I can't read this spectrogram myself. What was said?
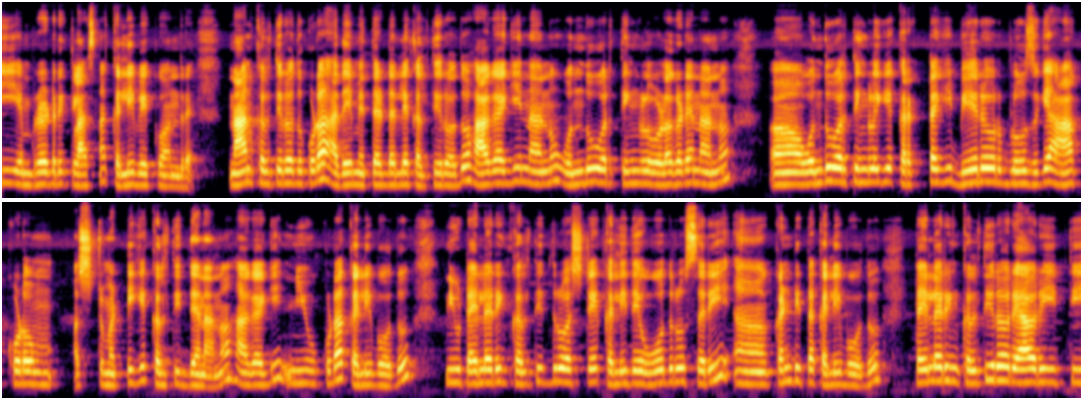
ಈ ಎಂಬ್ರಾಯ್ಡ್ರಿ ಕ್ಲಾಸ್ನ ಕಲಿಬೇಕು ಅಂದರೆ. ನಾನು ಕಲ್ತಿರೋದು ಕೂಡ ಅದೇ ಮೆಥಡಲ್ಲೇ ಕಲ್ತಿರೋದು. ಹಾಗಾಗಿ ನಾನು ಒಂದೂವರೆ ತಿಂಗಳ ಒಳಗಡೆ ನಾನು ಒಂದೂವರೆ ತಿಂಗಳಿಗೆ ಕರೆಕ್ಟಾಗಿ ಬೇರೆಯವ್ರ ಬ್ಲೌಸ್ಗೆ ಹಾಕ್ಕೊಡೋ ಅಷ್ಟು ಮಟ್ಟಿಗೆ ಕಲ್ತಿದ್ದೆ ನಾನು. ಹಾಗಾಗಿ ನೀವು ಕೂಡ ಕಲಿಬೋದು. ನೀವು ಟೈಲರಿಂಗ್ ಕಲ್ತಿದ್ರೂ ಅಷ್ಟೇ ಕಲಿದೆ ಹೋದರೂ ಸರಿ ಖಂಡಿತ ಕಲಿಬೋದು. ಟೈಲರಿಂಗ್ ಕಲ್ತಿರೋರು ಯಾವ ರೀತಿ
